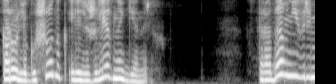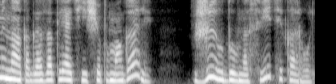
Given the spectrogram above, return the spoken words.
Король-лягушонок или Железный Генрих. В стародавние времена, когда заклятия еще помогали, Жил-был на свете король.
